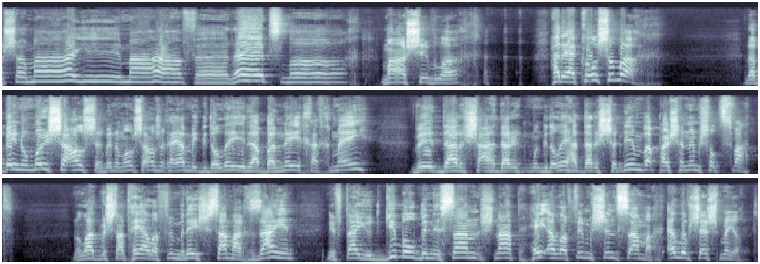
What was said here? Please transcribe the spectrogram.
שמיים אפרץ לך, מה אשיב לך? הרי הכל שלך. רבנו מוישה אלשך, רבנו מוישה אלשך היה מגדולי רבני חכמי וגדולי הדרשנים והפרשנים של צפת. נולד בשנת ה' אלפים זין, נפטר י"ג בניסן שנת ה' אלפים סמך, 1600.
